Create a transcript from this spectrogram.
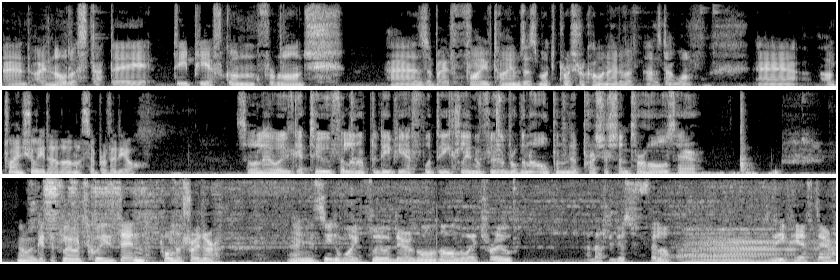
and I noticed that the DPF gun from launch has about five times as much pressure coming out of it as that one. Uh, I'll try and show you that on a separate video. So now we'll get to filling up the DPF with the cleaning fluid. We're going to open the pressure sensor holes here. And we'll get the fluid squeezed in, pull the trigger, and you see the white fluid there going all the way through. And that'll just fill up the DPF there.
